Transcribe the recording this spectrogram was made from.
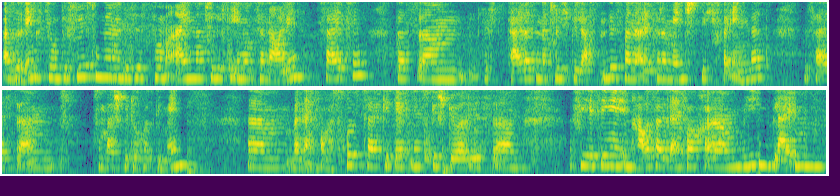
Also Ängste und Befürchtungen, das ist zum einen natürlich die emotionale Seite, dass ähm, das teilweise natürlich belastend ist, wenn ein älterer Mensch sich verändert. Das heißt ähm, zum Beispiel durch eine Demenz, ähm, wenn einfach das Kurzzeitgedächtnis gestört ist, ähm, viele Dinge im Haushalt einfach ähm, liegen bleiben,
